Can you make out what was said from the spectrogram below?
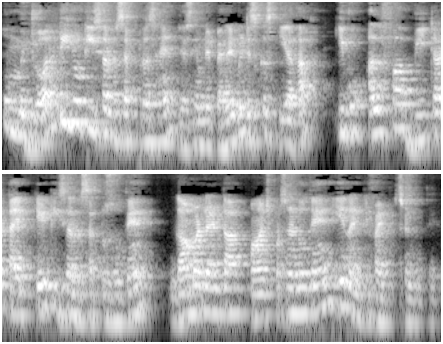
तो मेजोरिटी जो टी सेल रिसेप्टर्स हैं, जैसे हमने पहले भी डिस्कस किया था कि वो अल्फ़ा बीटा टाइप के टी सेल रिसेप्टर्स होते हैं गामा डेल्टा पाँच परसेंट होते हैं, ये नाइन्टी फाइव परसेंट होते हैं।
